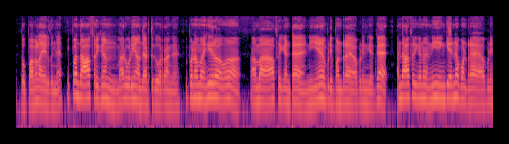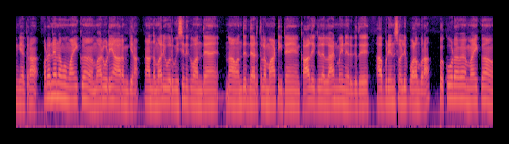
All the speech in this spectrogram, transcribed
இப்போ பகலாயிருதுங்க. இப்போ அந்த ஆஃப்ரிக்கன் மறுபடியும் அந்த இடத்துக்கு வர்றாங்க. இப்போ நம்ம ஹீரோவும் நம்ம ஆஃப்ரிக்கன்ட்ட நீ ஏன் இப்படி பண்ணுற அப்படின்னு கேட்க அந்த ஆஃப்ரிக்கனும் நீ இங்கே என்ன பண்ணுற அப்படின்னு கேட்குறான். உடனே நம்ம மைக்கும் மறுபடியும் ஆரம்பிக்கிறான். நான் அந்த மாதிரி ஒரு மிஷினுக்கு வந்தேன். நான் வந்து இந்த இடத்துல மாட்டிக்கிட்டேன். என் காலுக்குள்ள லேண்ட்மைன் இருக்குது. அப்படின்னு சொல்லி புலம்புறான். இப்போ கூடவே மைக்கும்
